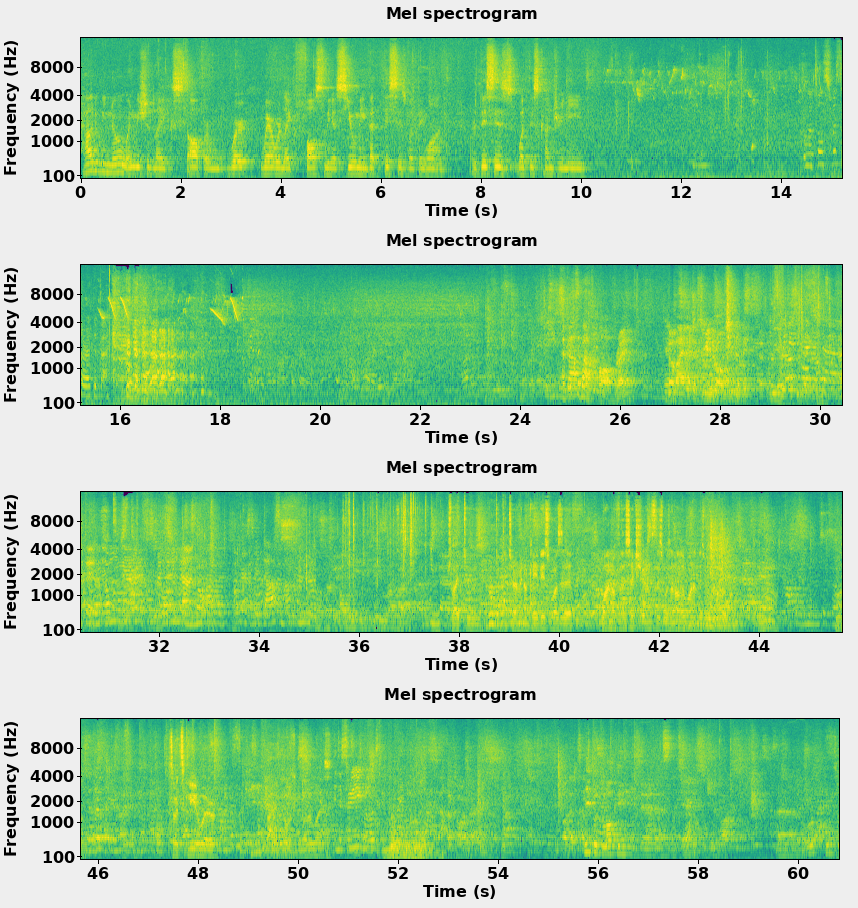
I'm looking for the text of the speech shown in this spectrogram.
How do we know when we should like stop or where where we're like falsely assuming that this is what they want or this is what this country needs? A little Swisser at the back. I think about half, right? No, but I, I just read wrong. Okay, almost Try to, to determine, okay, this was uh, one of the sections, this was another one, and this was another one. So it's clear where it goes, because otherwise... In the three rows. People blocking the uh, work things.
